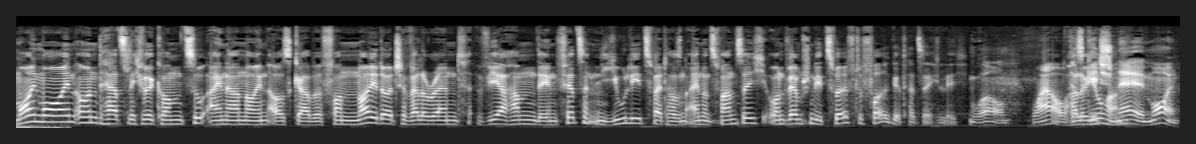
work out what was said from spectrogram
Moin moin und herzlich willkommen zu einer neuen Ausgabe von Neue Deutsche Valorant. Wir haben den 14. Juli 2021 und wir haben schon die zwölfte Folge tatsächlich. Wow. Wow, hallo es geht Johann. schnell, moin.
